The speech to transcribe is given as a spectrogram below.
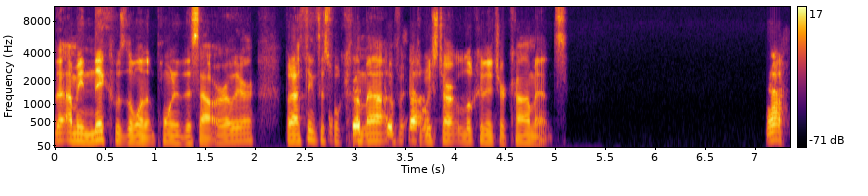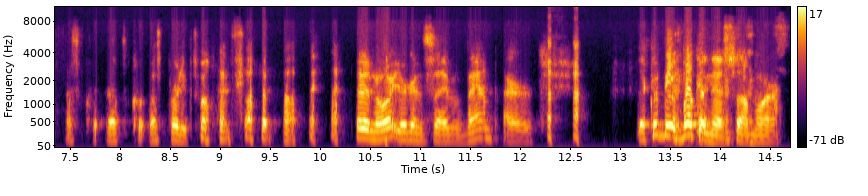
I mean, Nick was the one that pointed this out earlier, but I think this will come out as we start looking at your comments. Yeah, that's. That's. That's pretty cool. I thought about that. I didn't know what you were going to say, but vampires. There could be a book in this somewhere.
